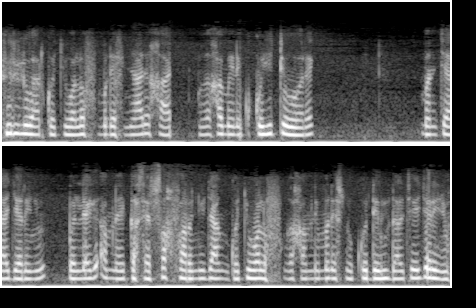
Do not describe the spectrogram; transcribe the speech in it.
firiluwaat ko ci wolof mu def ñaari xaaj ba nga xamee ne ku ko yittewoo rek man caa jariñu. Ba léegi am nay kaset sax far ñu jàng ko ci wolof nga xam ne mënees na ko déglu daal cay jariñu.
